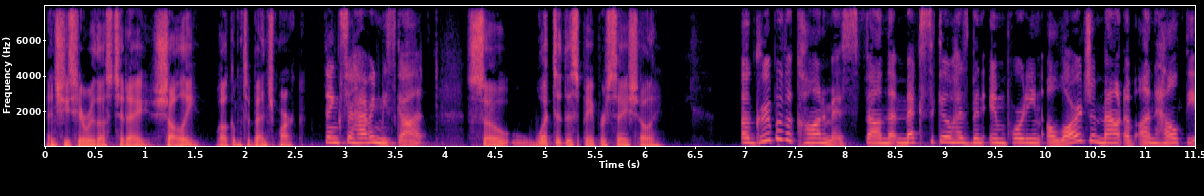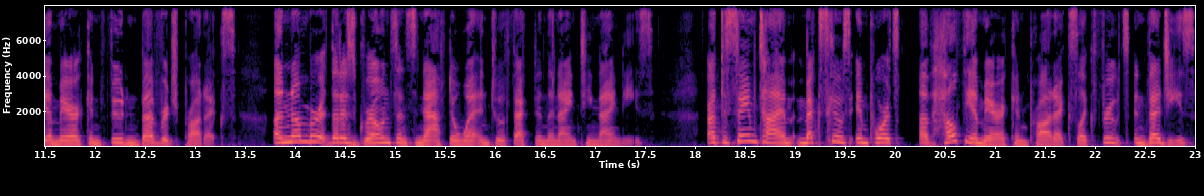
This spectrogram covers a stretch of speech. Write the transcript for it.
and she's here with us today. Shelly, welcome to Benchmark. Thanks for having me, Scott. So, what did this paper say, Shelly? A group of economists found that Mexico has been importing a large amount of unhealthy American food and beverage products, a number that has grown since NAFTA went into effect in the 1990s. At the same time, Mexico's imports of healthy American products like fruits and veggies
